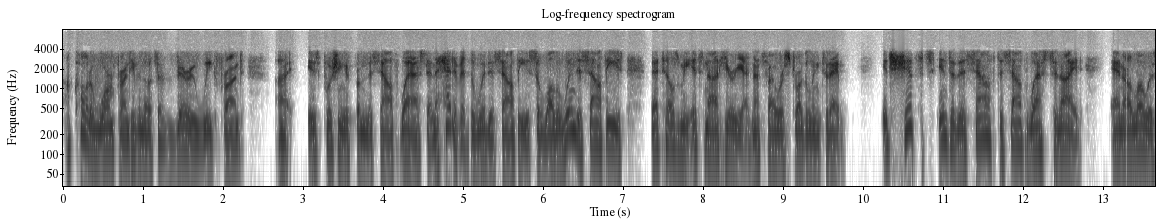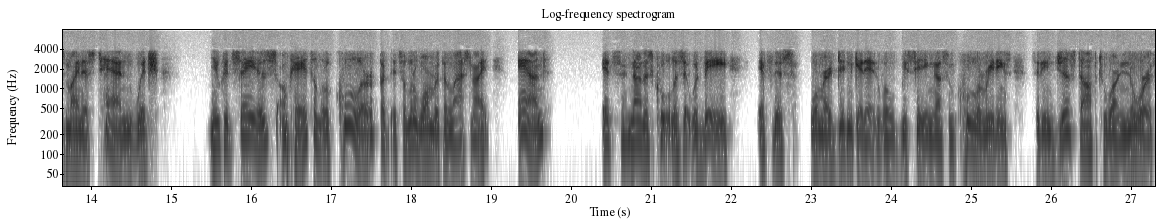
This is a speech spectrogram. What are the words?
I'll call it a warm front, even though it's a very weak front, uh, is pushing it from the southwest, and ahead of it, the wind is southeast. So while the wind is southeast, that tells me it's not here yet, and that's why we're struggling today. It shifts into the south to southwest tonight, and our low is minus 10, which you could say is okay, it's a little cooler, but it's a little warmer than last night, and it's not as cool as it would be if this warm air didn't get in. We'll be seeing uh, some cooler readings sitting just off to our north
